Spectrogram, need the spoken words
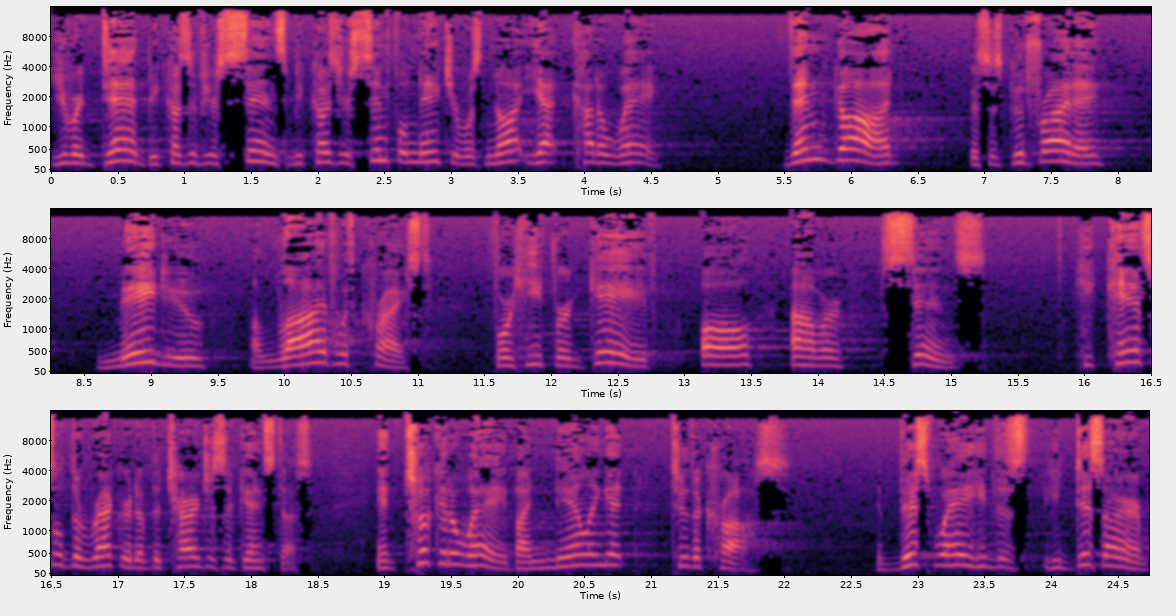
You were dead because of your sins, because your sinful nature was not yet cut away. Then God, this is Good Friday, made you alive with Christ, for he forgave all our sins. He canceled the record of the charges against us and took it away by nailing it to the cross. In this way, he, dis- he disarmed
